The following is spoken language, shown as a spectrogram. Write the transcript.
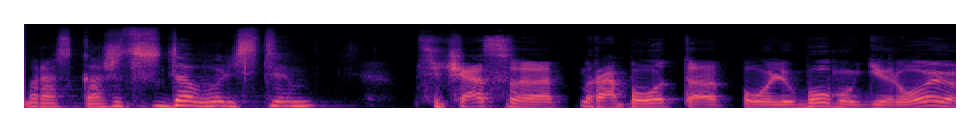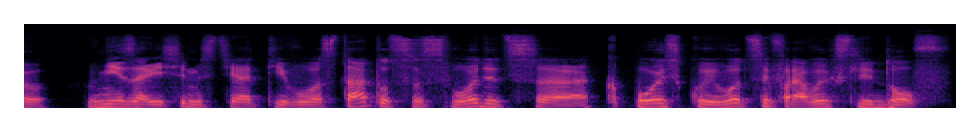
расскажет с удовольствием. Сейчас э, работа по любому герою, вне зависимости от его статуса, сводится к поиску его цифровых следов.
